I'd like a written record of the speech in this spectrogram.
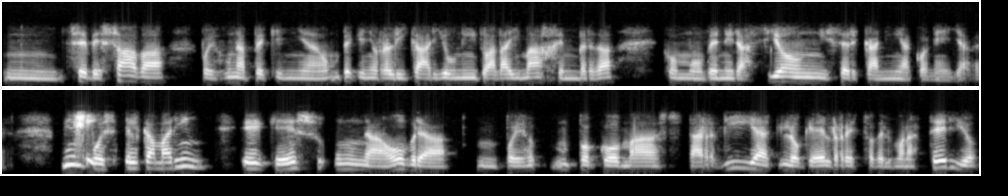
mm, se besaba pues una pequeña un pequeño relicario unido a la imagen verdad como veneración y cercanía con ella bien pues el camarín eh, que es una obra mm, pues un poco más tardía lo que es el resto del monasterio.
